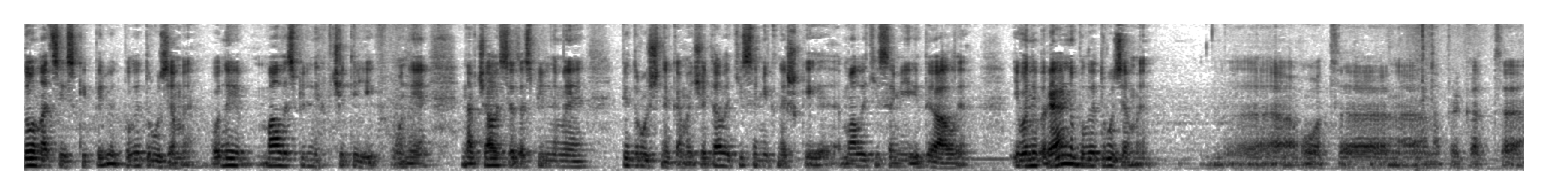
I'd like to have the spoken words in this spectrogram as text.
донацистський період були друзями. Вони мали спільних вчителів, вони навчалися за спільними підручниками, читали ті самі книжки, мали ті самі ідеали. І вони реально були друзями. Е, от, наприклад. Е,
